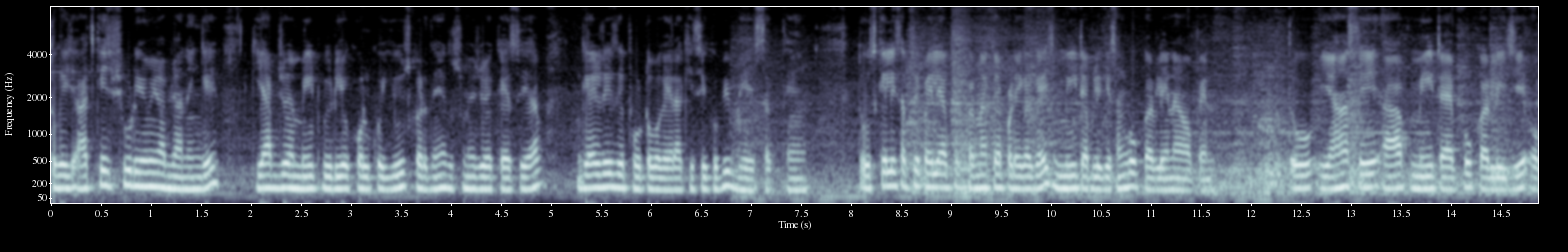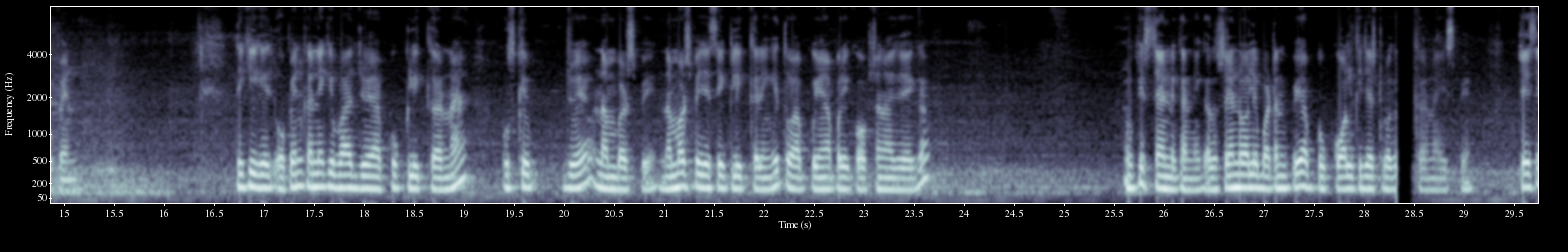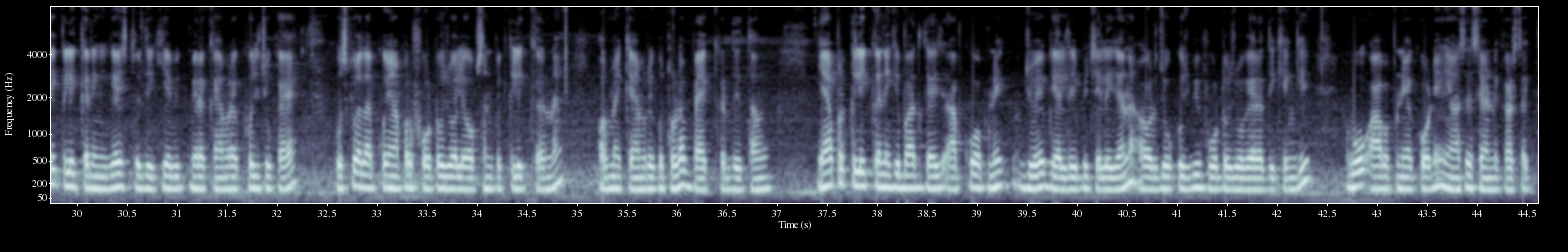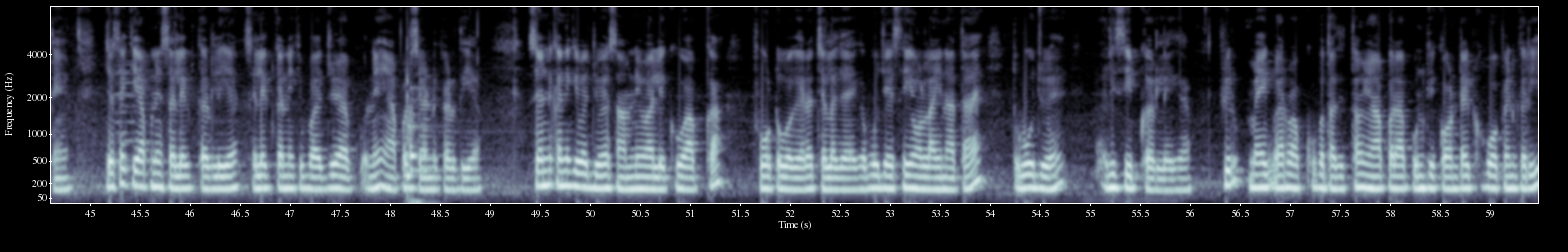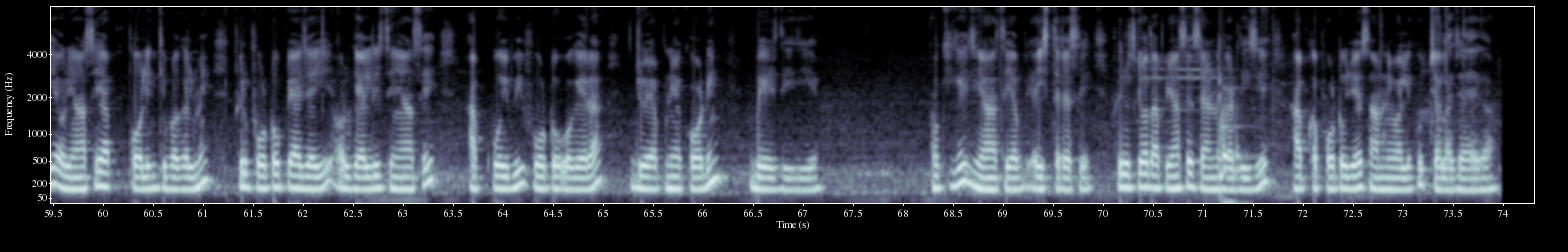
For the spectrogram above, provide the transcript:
तो गई, आज के इस वीडियो में आप जानेंगे कि आप जो है मीट वीडियो कॉल को यूज़ करते हैं तो उसमें जो है कैसे आप गैलरी से फ़ोटो वगैरह किसी को भी भेज सकते हैं। तो उसके लिए सबसे पहले आपको करना क्या पड़ेगा गाइज़ मीट एप्लीकेशन को कर लेना है ओपन तो यहाँ से आप मीट ऐप को कर लीजिए ओपन देखिए गाइज़ ओपन करने के बाद जो है आपको क्लिक करना है, उसके जो है नंबर्स पे। नंबर्स पे जैसे क्लिक करेंगे तो आपको यहाँ पर एक ऑप्शन आ जाएगा। ओके सेंड करने का। तो सेंड वाले बटन पे आपको कॉल के जस्ट करना है इस पर जैसे क्लिक करेंगे गैस तो देखिए अभी मेरा कैमरा खुल चुका है। उसके बाद आपको यहाँ पर फ़ोटोज़ वाले ऑप्शन पर क्लिक करना है और मैं कैमरे को थोड़ा बैक कर देता हूँ। यहाँ पर क्लिक करने के बाद गैस आपको अपने जो है गैलरी पे चले जाना और जो कुछ भी फ़ोटोज़ वगैरह दिखेंगे, वो आप अपने अकॉर्डिंग यहाँ से सेंड कर सकते हैं। जैसे कि आपने सेलेक्ट कर लिया सेलेक्ट करने के बाद जो है आपने यहाँ पर सेंड कर दिया। सेंड करने के बाद जो है सामने वाले को आपका फ़ोटो वगैरह चला जाएगा। वो जैसे ही ऑनलाइन आता है तो वो जो है रिसीव कर लेगा। फिर मैं एक बार आपको बता देता हूँ, यहाँ पर आप उनके कॉन्टैक्ट को ओपन करिए और यहाँ से आप कॉलिंग के बगल में फिर फ़ोटो पे आ जाइए और गैलरी से यहाँ से आप कोई भी फ़ोटो वगैरह जो है अपने अकॉर्डिंग भेज दीजिए। ओके जी यहाँ से आप इस तरह से, फिर उसके बाद आप यहाँ से सेंड कर दीजिए, आपका फ़ोटो जो है सामने वाले को चला जाएगा।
